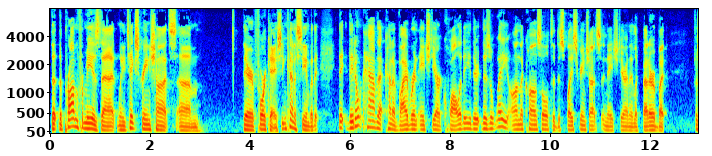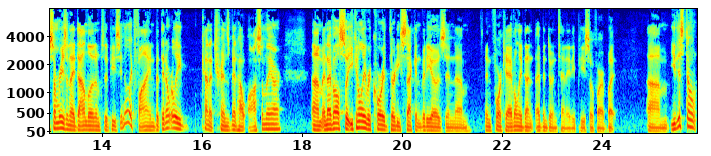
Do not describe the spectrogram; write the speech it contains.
the the problem for me is that when you take screenshots. Um, they're 4K, so you can kind of see them, but they, they, they don't have that kind of vibrant HDR quality. There, there's a way on the console to display screenshots in HDR and they look better, but for some reason I downloaded them to the PC and they look fine, but they don't really kind of transmit how awesome they are. Um, and I've also you can only record 30 second videos in um, in 4K. I've only done I've been doing 1080p so far, but um, you just don't.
